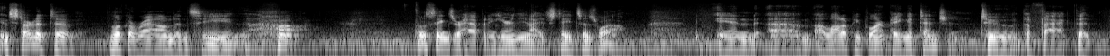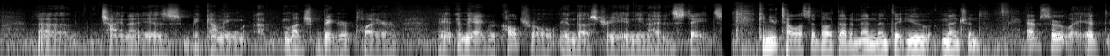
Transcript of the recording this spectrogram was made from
And started to look around and see, huh, those things are happening here in the United States as well. And um, a lot of people aren't paying attention to the fact that China is becoming a much bigger player in the agricultural industry in the United States. Can you tell us about that amendment that you mentioned? Absolutely. It,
